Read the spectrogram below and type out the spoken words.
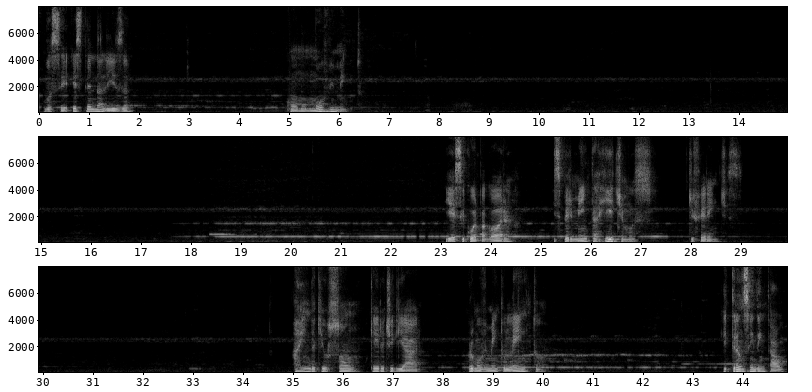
você externaliza como movimento. E esse corpo agora experimenta ritmos diferentes. Ainda que o som queira te guiar para o movimento lento e transcendental,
